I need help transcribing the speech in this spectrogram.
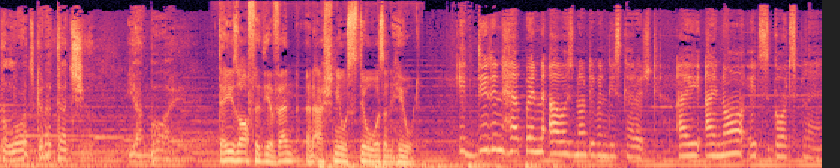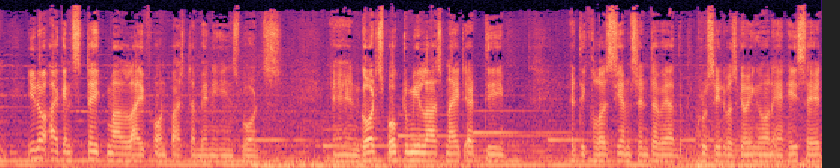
the Lord's gonna touch you, young boy. Days after the event, and Ashneil still wasn't healed. It didn't happen. I was not even discouraged. I, I know it's God's plan. You know, I can stake my life on Pastor Benny Hinn's words. And God spoke to me last night at the at the Colosseum Center where the crusade was going on, and He said,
